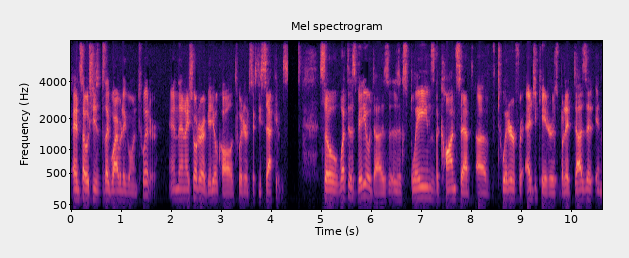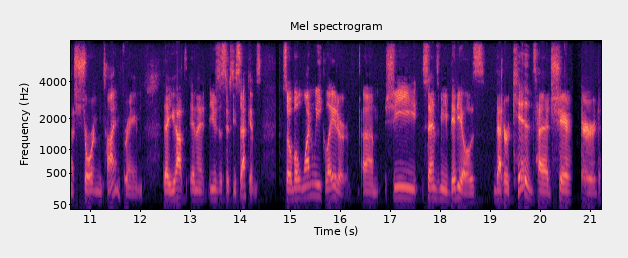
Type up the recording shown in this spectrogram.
and so she's like, why would I go on Twitter? And then I showed her a video called Twitter in 60 Seconds. So what this video does is explains the concept of Twitter for educators, but it does it in a shortened time frame that you have, to, and it uses 60 seconds. So about one week later, um, she sends me videos that her kids had shared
